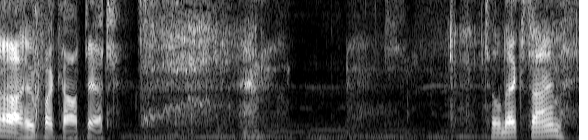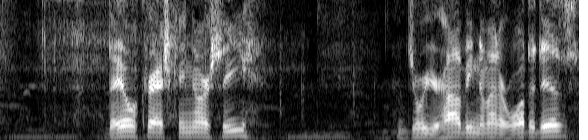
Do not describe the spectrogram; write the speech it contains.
Oh, I hope I caught that. Till next time, Dale Krash King RC. Enjoy your hobby no matter what it is.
